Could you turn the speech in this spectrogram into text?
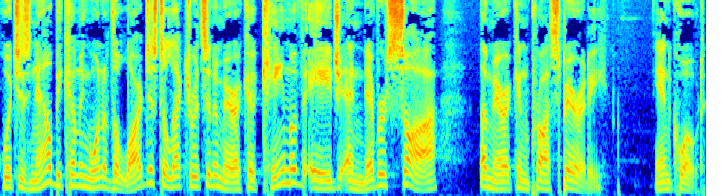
which is now becoming one of the largest electorates in America came of age and never saw American prosperity. End quote.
